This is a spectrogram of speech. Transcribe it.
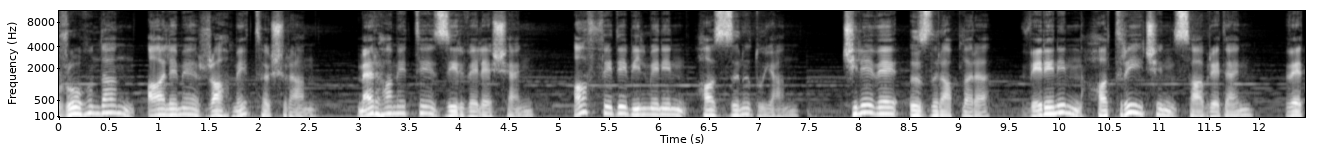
ruhundan aleme rahmet taşıran, merhamette zirveleşen, affedebilmenin hazzını duyan, çile ve ızdıraplara verenin hatrı için sabreden ve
